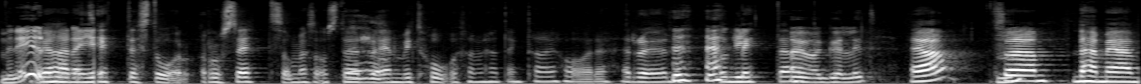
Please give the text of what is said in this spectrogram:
Men det är jag har en jättestor rosett som är som större än mitt huvud som jag har tänkt ha i håret, röd och glitter. Oj, vad gulligt. Ja, så Mm. det här med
